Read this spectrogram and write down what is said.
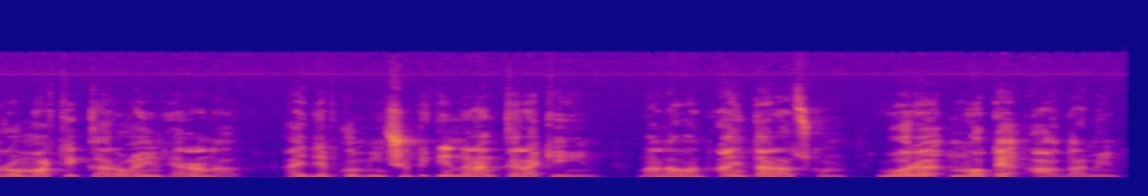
որով մարդիկ կարող էին հեռանալ։ Այդ դեպքում ինչու պիտի նրանք կրակեին, մանավանդ այն տարածքում, որը մոտ է Աղդամին,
